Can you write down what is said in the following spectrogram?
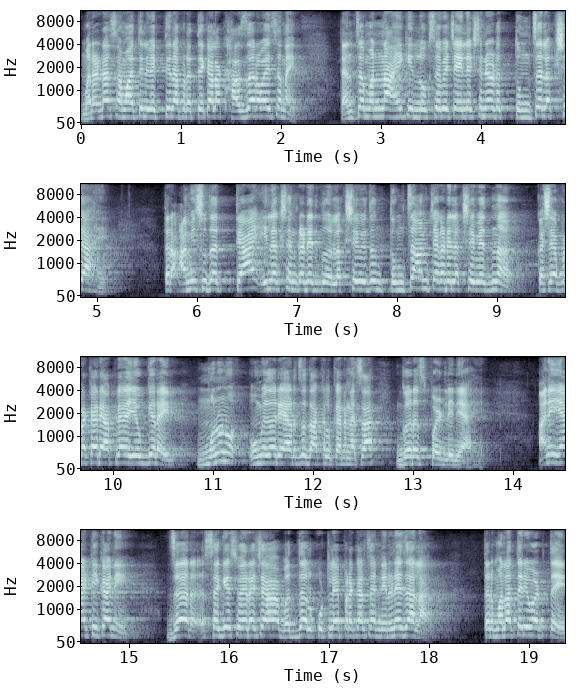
मराठा समाजातील व्यक्तींना प्रत्येकाला खासदार व्हायचं नाही. त्यांचं म्हणणं आहे की लोकसभेच्या इलेक्शन एवढं तुमचं लक्ष आहे. तर आम्ही सुद्धा त्या इलेक्शनकडे लक्ष वेधून तुमचं आमच्याकडे लक्ष वेधणं कशा प्रकारे आपल्याला योग्य राहील म्हणून उमेदवारी अर्ज दाखल करण्याचा गरज पडलेली आहे. आणि या ठिकाणी जर सगळे स्वैराच्या बद्दल कुठल्याही प्रकारचा निर्णय झाला तर मला तरी वाटतंय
